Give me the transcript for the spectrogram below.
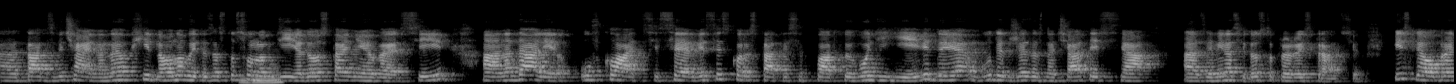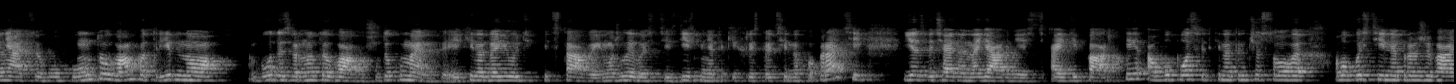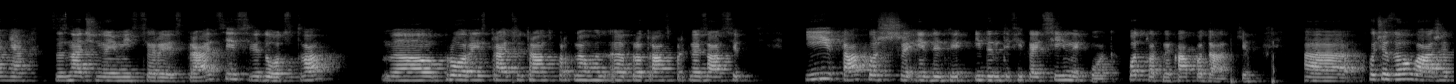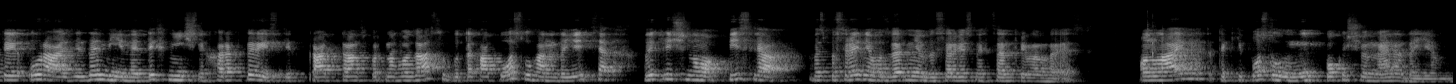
Е, Так, звичайно, необхідно оновити застосунок Мгм. Дія до останньої версії. А Надалі у вкладці сервіси скористатися вкладкою водієві, де буде вже зазначатися е, заміна свідоцтва про реєстрацію. Після обрання цього пункту вам потрібно буде звернути увагу, що документи, які надають підстави і можливості здійснення таких реєстраційних операцій, є звичайно наявність ID-картки або посвідки на тимчасове або постійне проживання, зазначеної місця реєстрації, свідоцтва е, про реєстрацію транспортного е, про транспортний засіб, і також ідентифікаційний код, код платника податків. Е, Хочу зауважити, у разі заміни технічних характеристик транспортного засобу така послуга надається виключно після безпосереднього звернення до сервісних центрів МВС. Онлайн такі послуги ми поки що не надаємо.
